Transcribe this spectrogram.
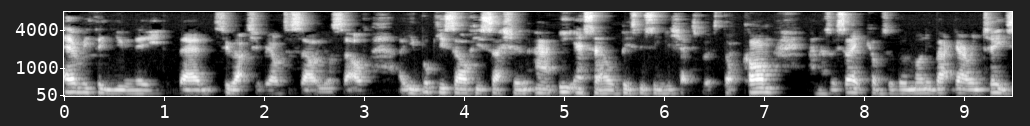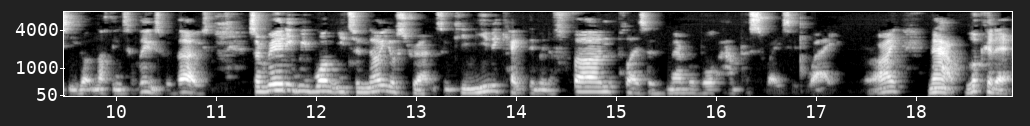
everything you need then to actually be able to sell yourself. Uh, you book yourself your session at eslbusinessenglishexperts.com. And as I say, it comes with a money back guarantee, so you've got nothing to lose with those. So, really, we want you to know your strengths and communicate them in a fun, pleasant, memorable, and persuasive way. All right. Now, look at it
